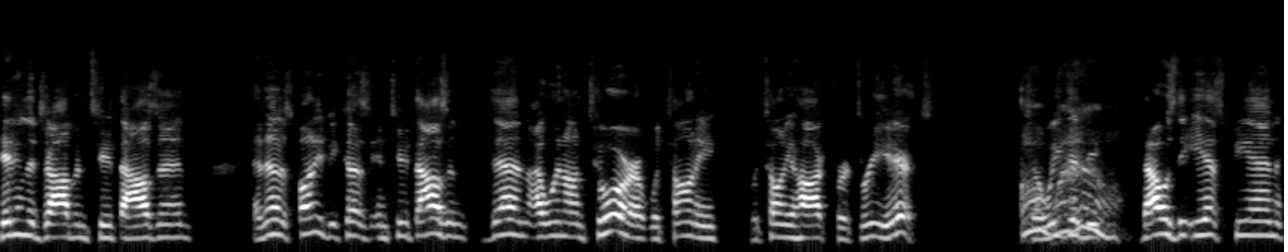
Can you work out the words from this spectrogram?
getting, the job in 2000. And then it's funny because in 2000, then I went on tour with Tony, with Tony Hawk for three years. So oh, we wow. did the, that was the ESPN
